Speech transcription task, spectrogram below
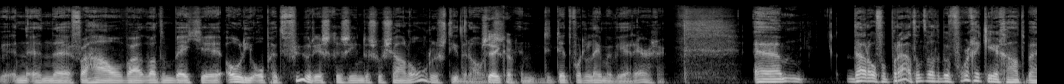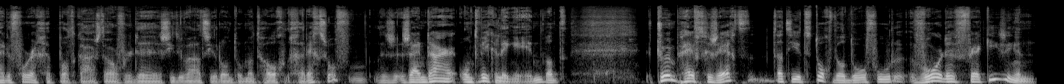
een, een uh, verhaal waar, wat een beetje olie op het vuur is... gezien de sociale onrust die er al is. Zeker. En dit, dit wordt alleen maar weer erger. Um, daarover pratend, wat hebben we vorige keer gehad... bij de vorige podcast over de situatie rondom het Hoge Gerechtshof. Zijn daar ontwikkelingen in? Want... Trump heeft gezegd dat hij het toch wil doorvoeren voor de verkiezingen.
